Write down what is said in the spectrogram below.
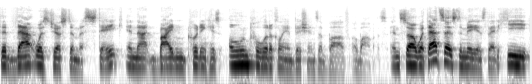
that that was just a mistake and not Biden putting his own political ambitions above Obama's. And so what that says to me is that he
